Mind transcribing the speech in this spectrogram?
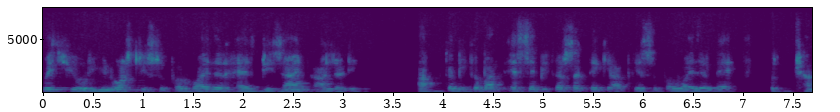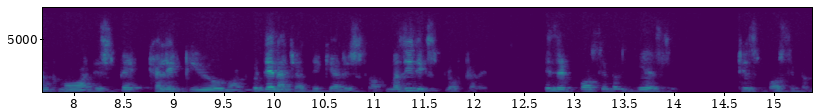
which your university supervisor has design already آپ کبھی کبھار ایسے بھی کر سکتے کہ آپ کے سپروائزر نے کچھ چھنک مواد اس پہ کلیکٹ کی ہو آپ کو دینا چاہتے کیا اس کو آپ مزید ایکسپلور کریں۔ Is it possible yes it is possible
